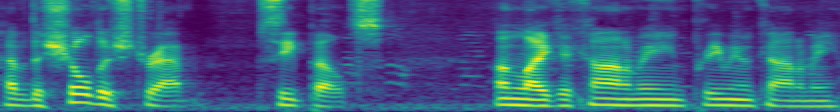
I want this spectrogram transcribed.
have the shoulder strap seat belts, unlike economy and premium economy.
